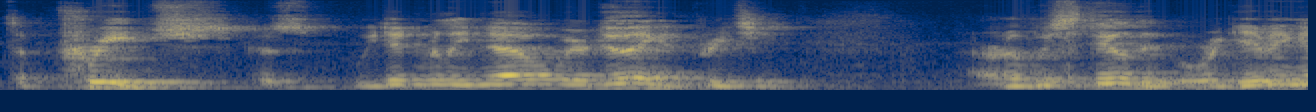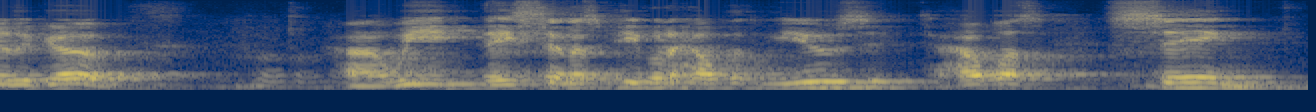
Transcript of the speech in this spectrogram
to preach because we didn't really know what we were doing in preaching. I don't know if we still do, but we're giving it a go. Uh, we, they sent us people to help with music, to help us sing,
